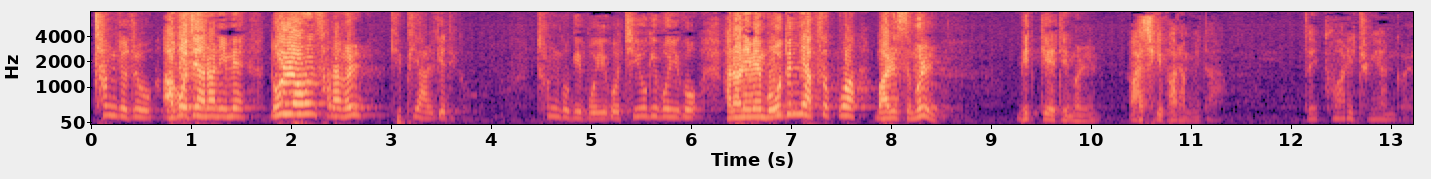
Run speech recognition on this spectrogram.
창조주 아버지 하나님의 놀라운 사랑을 깊이 알게 되고 천국이 보이고 지옥이 보이고 하나님의 모든 약속과 말씀을 믿게 됨을 아시기 바랍니다. 저희 부활이 중요한 거예요.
